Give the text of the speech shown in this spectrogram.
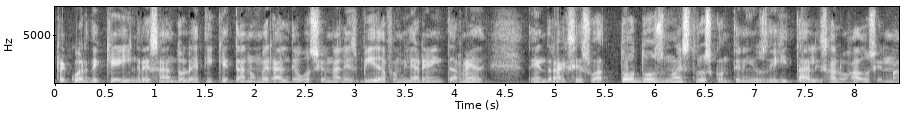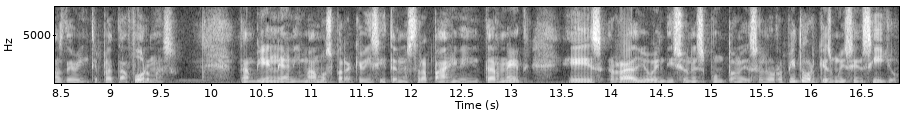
Recuerde que ingresando la etiqueta numeral devocionales Vida Familiar en Internet tendrá acceso a todos nuestros contenidos digitales alojados en más de 20 plataformas. También le animamos para que visite nuestra página de internet. Es radiobendiciones.net. Se lo repito porque es muy sencillo.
